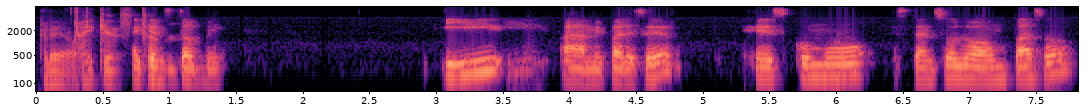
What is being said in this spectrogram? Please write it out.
Creo. I can I stop. Can't Stop Me. Y a mi parecer es como están solo a un paso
